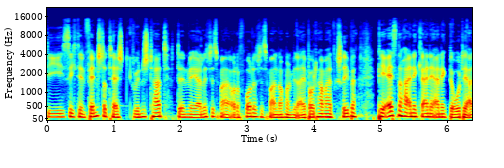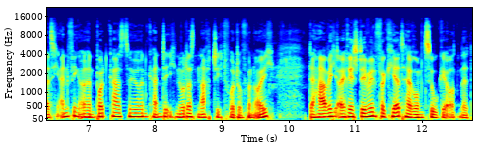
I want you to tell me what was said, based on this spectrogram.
die sich den Fenstertest gewünscht hat, den wir ja letztes Mal oder vorletztes Mal nochmal mit eingebaut haben, hat geschrieben, PS noch eine kleine Anekdote. Als ich anfing, euren Podcast zu hören, kannte ich nur das Nachtschichtfoto von euch. Da habe ich eure Stimmen verkehrt herum zugeordnet.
